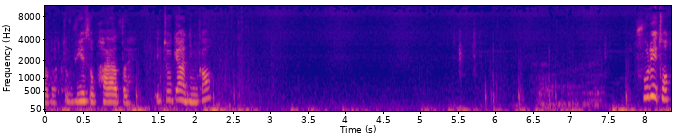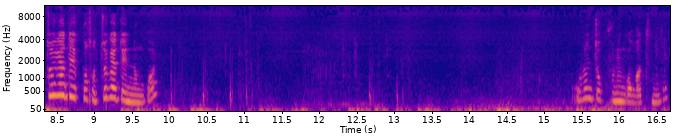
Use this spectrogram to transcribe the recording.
기다려봐, 또 위에서 봐야 돼. 이쪽이 아닌가? 불이 저쪽에도 있고 저쪽에도 있는걸? 오른쪽 불인 것 같은데?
